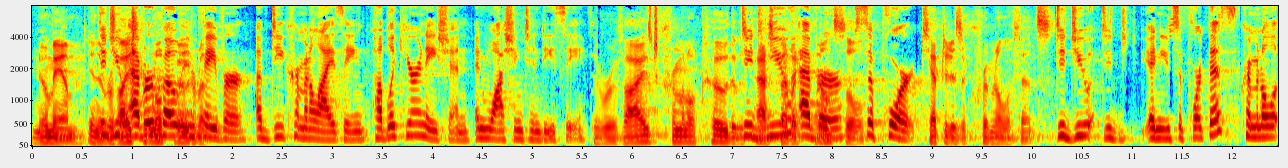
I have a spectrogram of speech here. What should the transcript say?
No, ma'am. In the Did you ever vote in favor of decriminalizing public urination in Washington, D.C.? The revised criminal code that was Did passed by the ever council support? kept it as a criminal offense. Did you did and you support this criminal?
